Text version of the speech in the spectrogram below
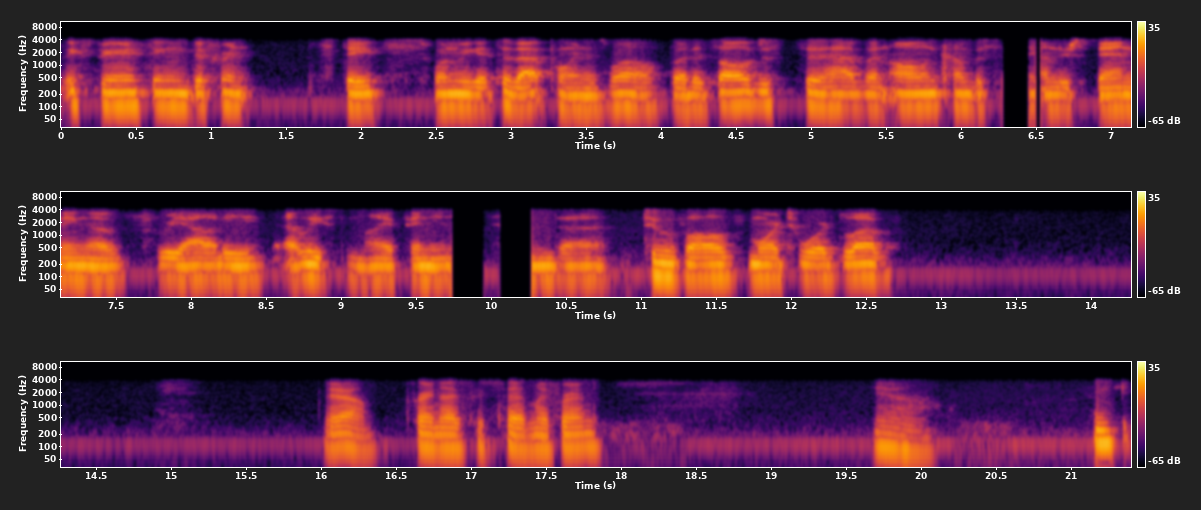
experiencing different states when we get to that point as well. But it's all just to have an all-encompassing understanding of reality, at least in my opinion, and uh, to evolve more towards love. Yeah, very nicely said, my friend. Yeah. Thank you.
